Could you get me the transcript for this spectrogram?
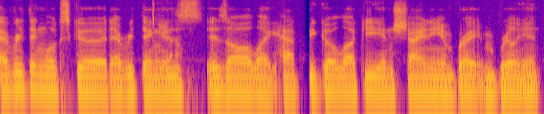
everything looks good. Everything Yeah. is is all like happy go lucky and shiny and bright and brilliant.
